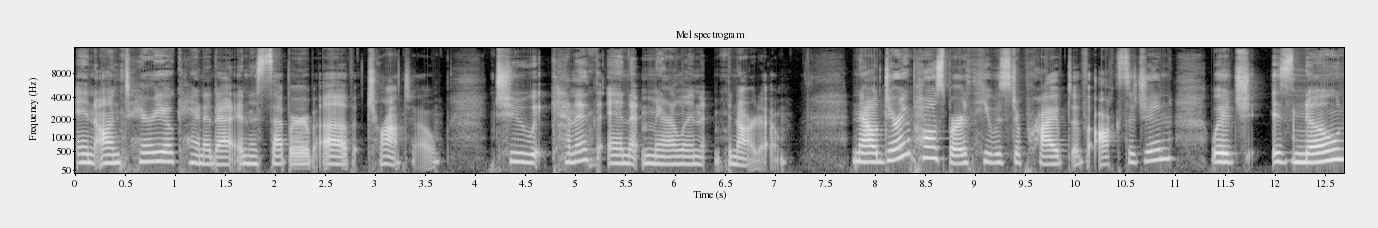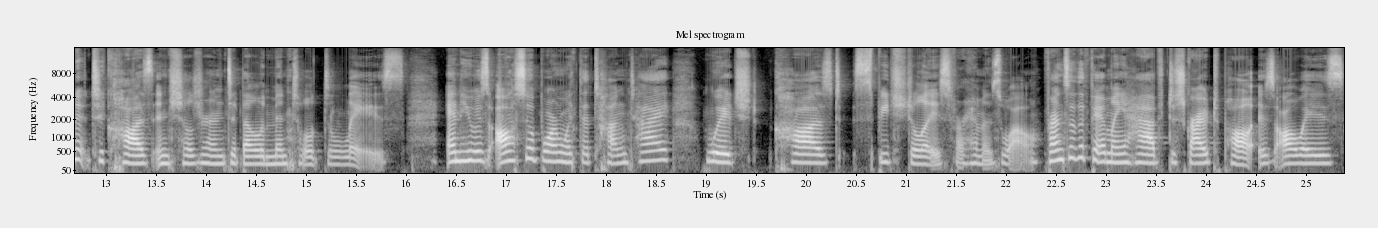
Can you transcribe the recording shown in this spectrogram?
in Ontario, Canada, in a suburb of Toronto, to Kenneth and Marilyn Bernardo. Now, during Paul's birth, he was deprived of oxygen, which is known to cause in children developmental delays. And he was also born with a tongue tie, which caused speech delays for him as well. Friends of the family have described Paul as always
